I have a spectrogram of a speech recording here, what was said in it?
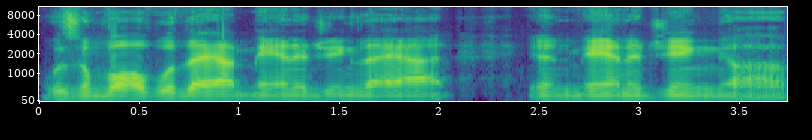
was involved with that, managing that, and managing uh,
